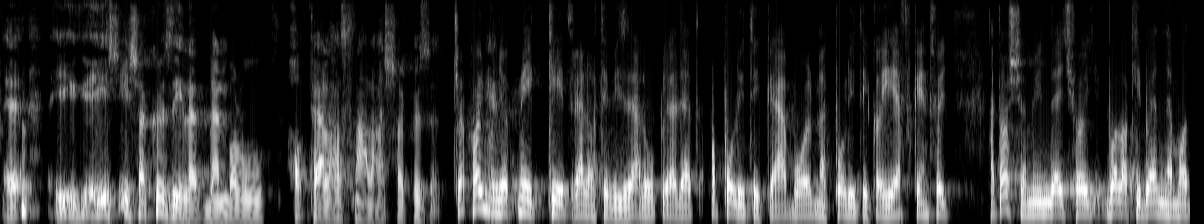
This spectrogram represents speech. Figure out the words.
e, és, és a közéletben való felhasználása között. Csak hogy mondjak még két relativizáló példát a politikából, meg politikai F-ként, hogy hát az sem mindegy, hogy valaki benne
